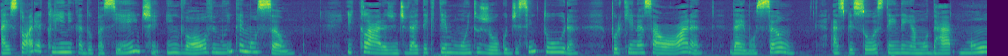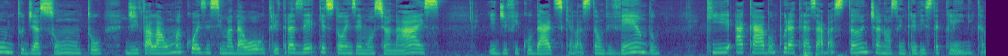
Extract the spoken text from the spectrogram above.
A história clínica do paciente envolve muita emoção. E claro, a gente vai ter que ter muito jogo de cintura, porque nessa hora da emoção, as pessoas tendem a mudar muito de assunto, de falar uma coisa em cima da outra e trazer questões emocionais e dificuldades que elas estão vivendo que acabam por atrasar bastante a nossa entrevista clínica.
